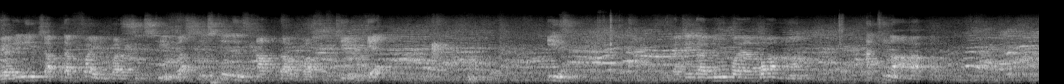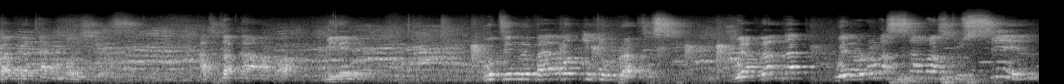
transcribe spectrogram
We are reading chapter 5, verse 16. Verse 16 is after verse 15. Okay? Easy. Katika nyumba ya Bwana hatuna haraka. But we are time conscious. Hatutakaa hapa milele. Putting revival into practice. We have learned that we are no longer servants to sin,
